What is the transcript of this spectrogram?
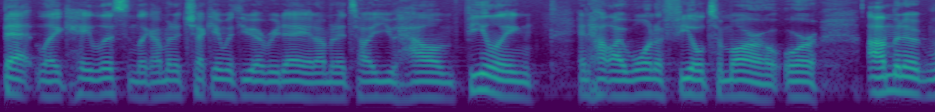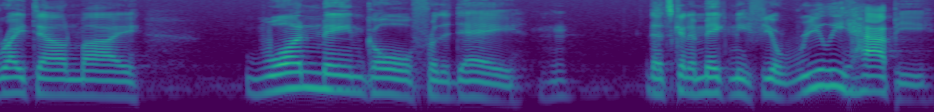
bet like hey listen like I'm going to check in with you every day and I'm going to tell you how I'm feeling and how I want to feel tomorrow or I'm going to write down my one main goal for the day mm-hmm. that's going to make me feel really happy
